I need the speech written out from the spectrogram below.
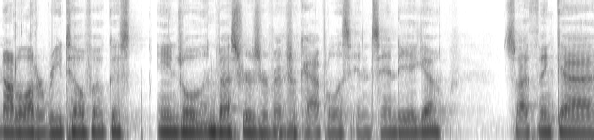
not a lot of retail focused angel investors or venture capitalists in San Diego. So I think uh,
